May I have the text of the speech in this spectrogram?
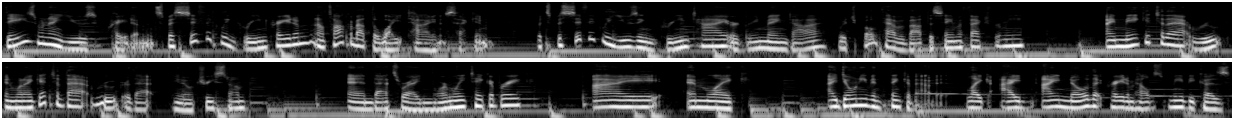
days when I use kratom, and specifically green kratom, and I'll talk about the white Thai in a second, but specifically using green Thai or green Maeng Da, which both have about the same effect for me, I make it to that root, and when I get to that root or that, you know, tree stump, and that's where I normally take a break, I am like I don't even think about it. Like I I know that kratom helps me because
